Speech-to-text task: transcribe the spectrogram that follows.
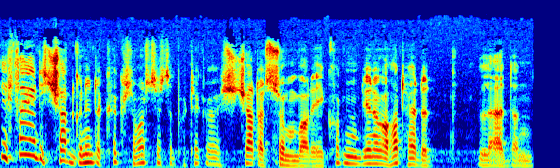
He fired a shot going into Cookstown. What's just a particular shot at somebody? He couldn't, you know, a hot-headed lad. And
